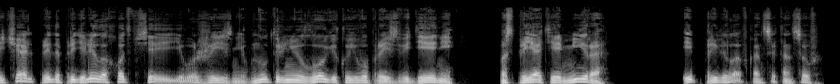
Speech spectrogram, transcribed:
Печаль предопределила ход всей его жизни, внутреннюю логику его произведений, восприятие мира и привела, в конце концов,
